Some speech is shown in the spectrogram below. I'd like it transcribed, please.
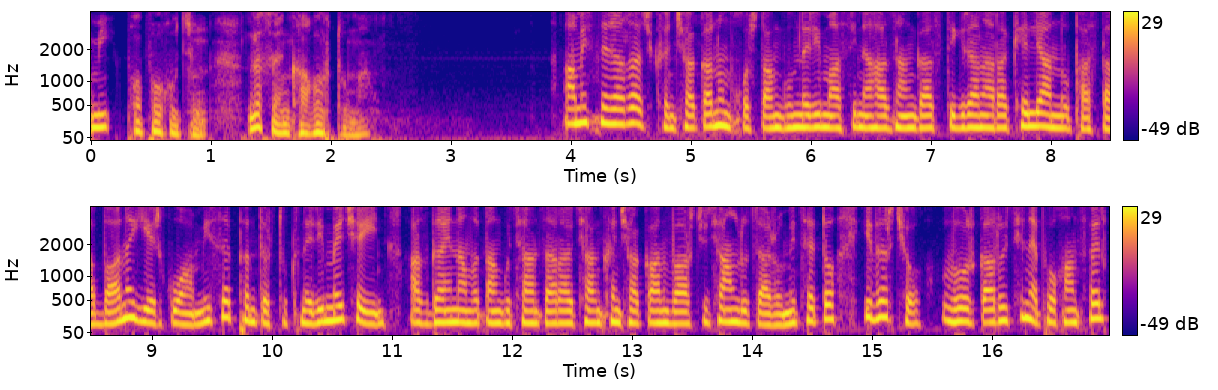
մի փոփոխություն։ Լսենք հաղորդումը։ Ամիսներ առաջ քնչականում խոշտանգումների մասին հազանգած Տիգրան Արաքելյանն ու Փաստաբանը երկու ամիս է փնտրտուքների մեջ էին։ Ազգային անվտանգության ծառայության քնչական վարչության լուծարումից հետո ի վերջո որ կառույցին է փոխանցվել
